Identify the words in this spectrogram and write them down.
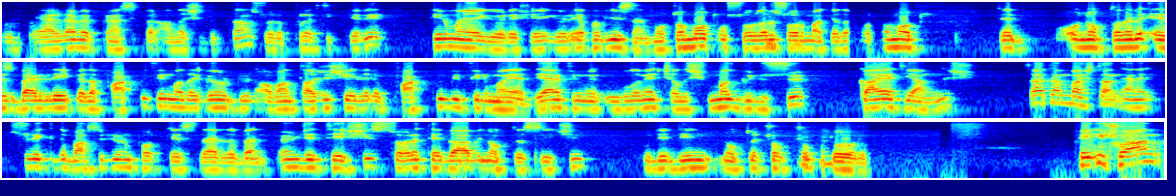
bu değerler ve prensipler anlaşıldıktan sonra pratikleri firmaya göre şeye göre yapabilirsin. Motomot o soruları sormak ya da motomot işte o noktaları ezberleyip ya da farklı firmada gördüğün avantajlı şeyleri farklı bir firmaya, diğer firmaya uygulamaya çalışma güdüsü gayet yanlış. Zaten baştan yani sürekli de bahsediyorum podcastlerde ben. Önce teşhis sonra tedavi noktası için bu dediğin nokta çok çok hı hı. doğru. Peki şu an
